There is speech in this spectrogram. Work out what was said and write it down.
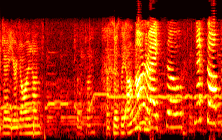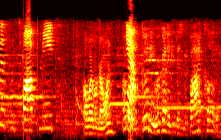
wait, Jenny, you're joining on. Twenty twenty. But seriously, I'm gonna. Alright, so next off is the swap meet. Oh wait, we're going. Oh, Yeah. goody, we're gonna get this buy clothing.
